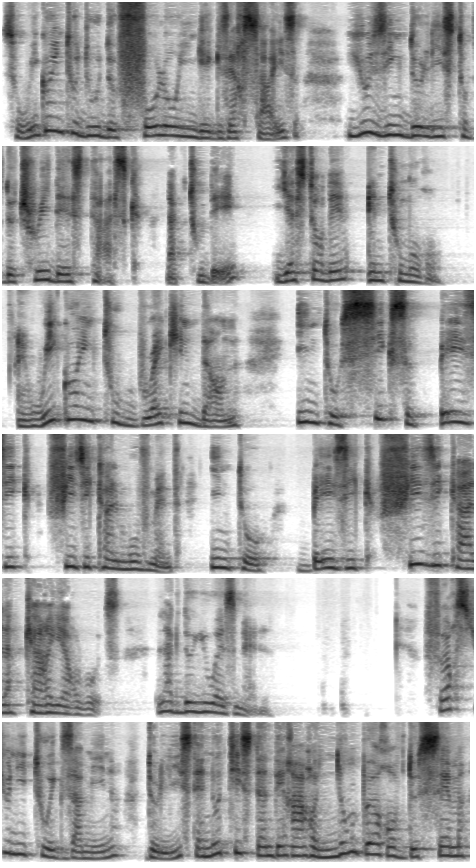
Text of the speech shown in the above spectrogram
So we're going to do the following exercise using the list of the three days task, like today, yesterday, and tomorrow. And we're going to break it down into six basic physical movement, into basic physical carrier routes, like the US mail. First, you need to examine the list and notice that there are a number of the same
